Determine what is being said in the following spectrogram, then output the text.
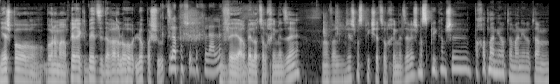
יש פה, בואו נאמר, פרק ב' זה דבר לא, לא פשוט. לא פשוט בכלל. והרבה לא צולחים את זה, אבל יש מספיק שצולחים את זה, ויש מספיק גם שפחות מעניין אותם, מעניין אותם...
